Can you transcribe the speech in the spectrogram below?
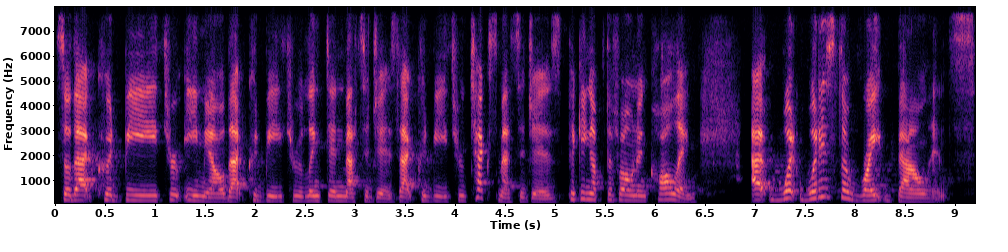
So that could be through email, that could be through LinkedIn messages, that could be through text messages, picking up the phone and calling. At what what is the right balance?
